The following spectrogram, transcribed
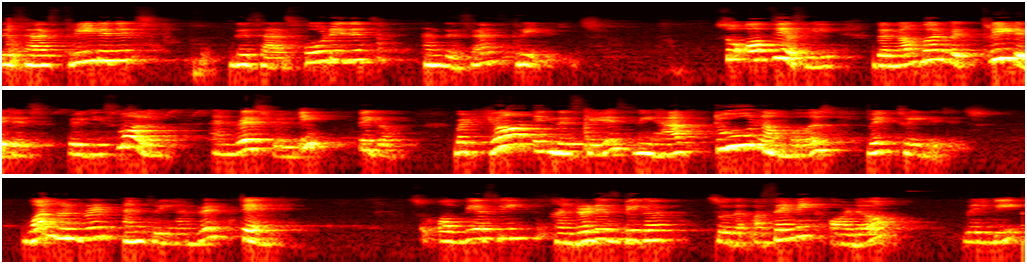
this has 3 digits, this has 4 digits and this has 3 digits. So obviously the number with 3 digits will be smaller and rest will be bigger. But here in this case we have two numbers with 3 digits 100 and 310. So obviously 100 is bigger so the ascending order will be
